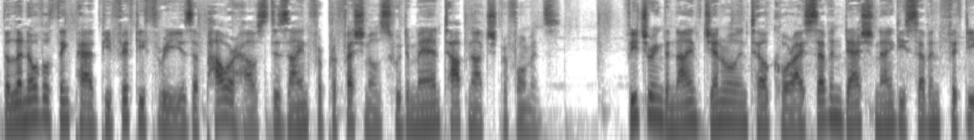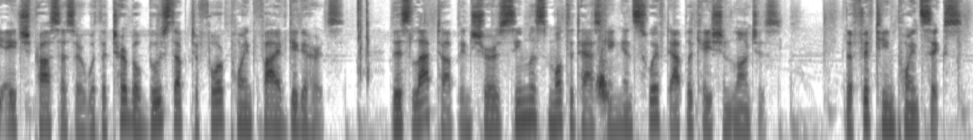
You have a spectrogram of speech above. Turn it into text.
The Lenovo ThinkPad P53 is a powerhouse designed for professionals who demand top notch performance. Featuring the 9th General Intel Core i7 9750H processor with a turbo boost up to 4.5 GHz, this laptop ensures seamless multitasking and swift application launches. The 15.6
